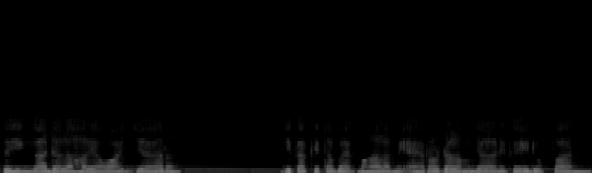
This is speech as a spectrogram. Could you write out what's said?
Sehingga adalah hal yang wajar jika kita baik mengalami error dalam menjalani kehidupan.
